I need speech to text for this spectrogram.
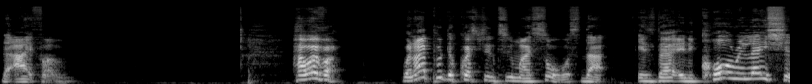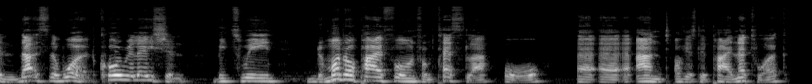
the iPhone. However, when I put the question to my source that is there any correlation, that's the word, correlation between the Model Pi phone from Tesla or uh, uh, and obviously Pi Network,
